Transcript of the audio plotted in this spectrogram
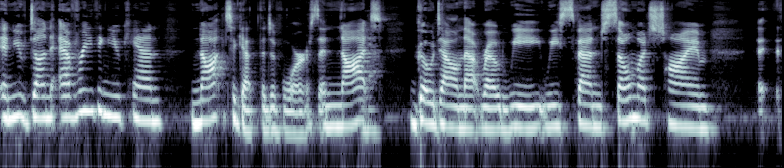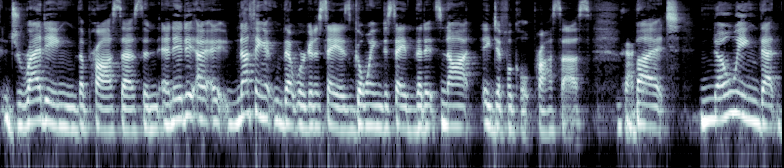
And you've done everything you can not to get the divorce and not yeah. go down that road. We, we spend so much time dreading the process and and it uh, nothing that we're going to say is going to say that it's not a difficult process exactly. but knowing that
